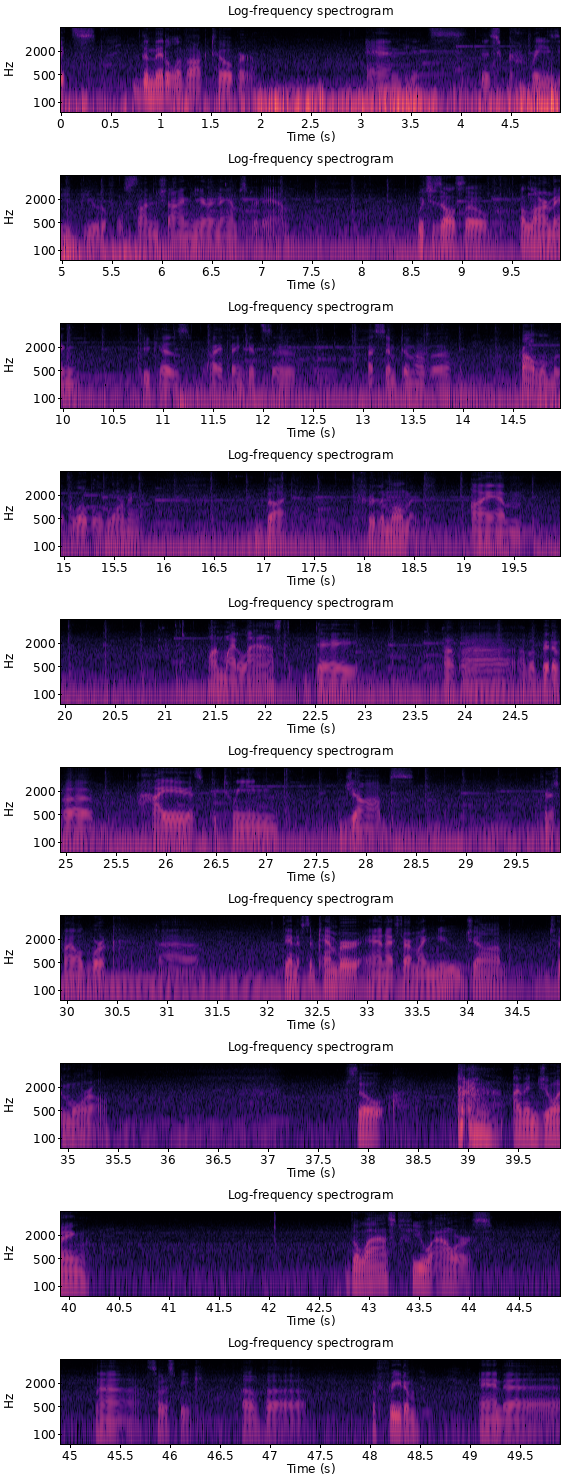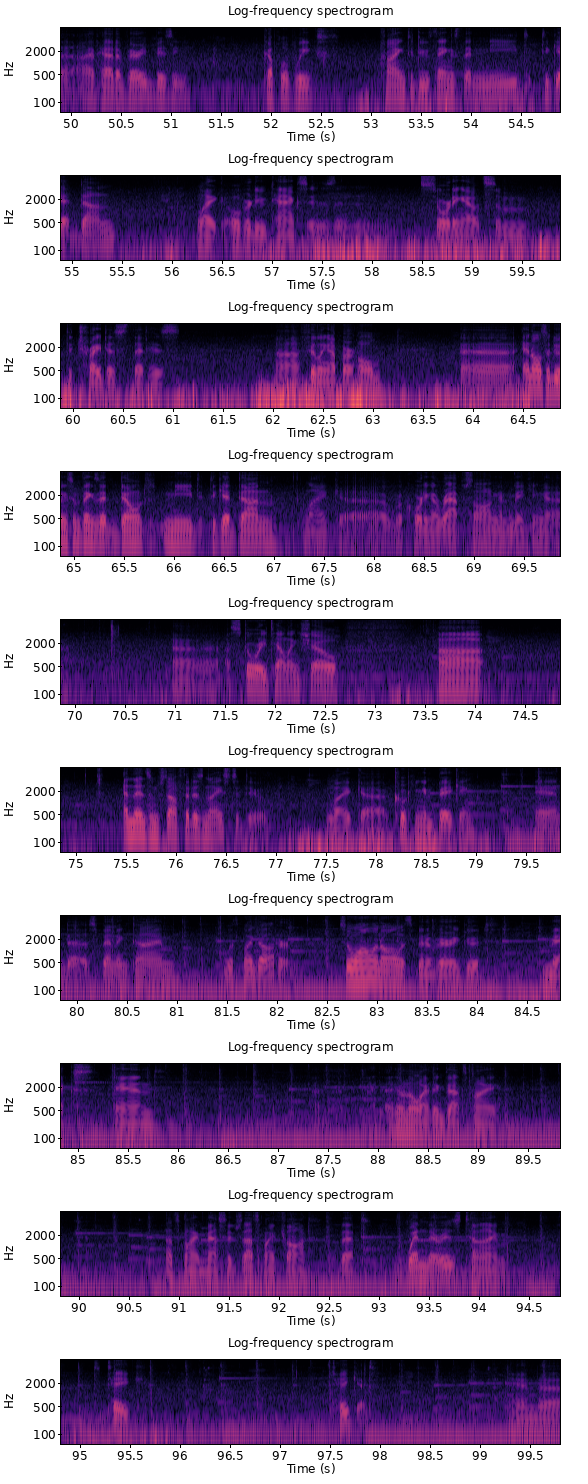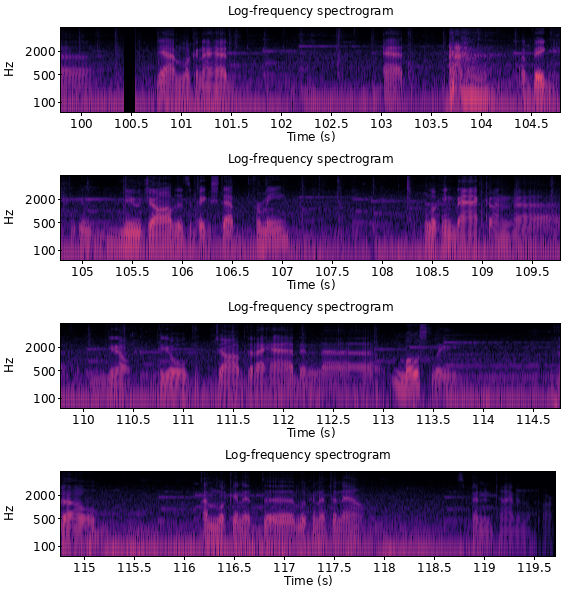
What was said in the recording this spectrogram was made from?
It's the middle of October, and it's this crazy beautiful sunshine here in Amsterdam, which is also alarming because I think it's a, a symptom of a problem with global warming. But for the moment, I am on my last day of a, of a bit of a hiatus between jobs. I finished my old work uh, at the end of September and I start my new job tomorrow. So I'm enjoying the last few hours, uh, so to speak, of, uh, of freedom. And uh, I've had a very busy couple of weeks trying to do things that need to get done, like overdue taxes and sorting out some detritus that is uh, filling up our home. Uh, and also doing some things that don't need to get done, like uh, recording a rap song and making a, uh, a storytelling show. Uh, and then some stuff that is nice to do, like uh, cooking and baking and spending time with my daughter. So all in all, it's been a very good mix, and I, don't know. I think that's my that's my message. That's my thought. That when there is time to take, take it. And uh, yeah, I'm looking ahead at a big new job. That's a big step for me. Looking back on. Uh, you know, the old job that I had, and uh, mostly, though, I'm looking at the looking at the now, spending time in the park.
